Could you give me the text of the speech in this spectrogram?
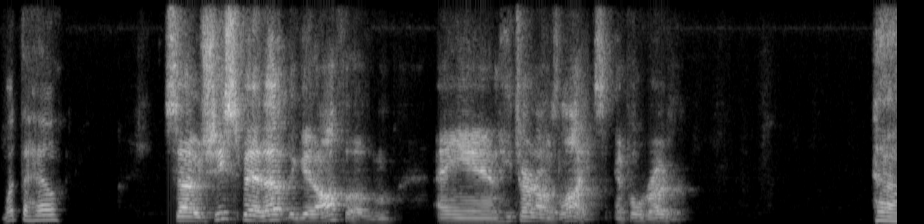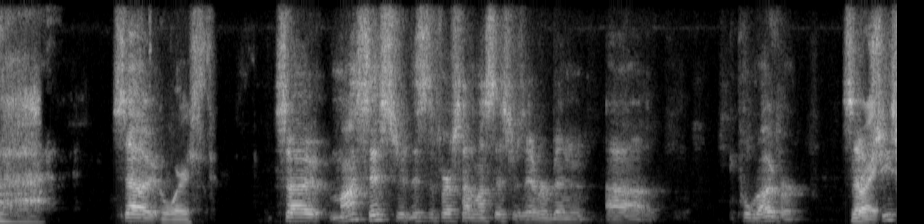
What the hell? So she sped up to get off of him and he turned on his lights and pulled her over. the So worst. So my sister, this is the first time my sister's ever been uh pulled over. So Right. she's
